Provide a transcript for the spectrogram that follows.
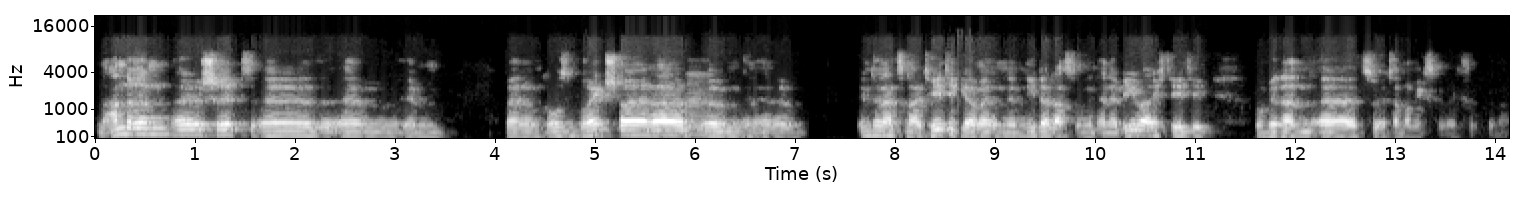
einen anderen äh, Schritt äh, ähm, im, bei einem großen Projektsteuerer, mhm. ähm, in, äh, international tätig, aber in den Niederlassungen in NRW war ich tätig und bin dann äh, zu Etonomics gewechselt. Genau.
